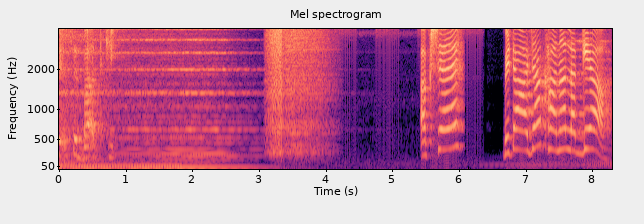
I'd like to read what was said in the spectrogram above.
अक्षय से बात की। अक्षय, बेटा आजा खाना लग गया।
